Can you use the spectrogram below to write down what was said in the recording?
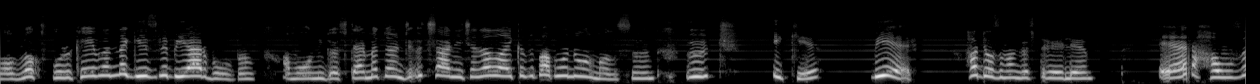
Roblox Brookhaven'da gizli bir yer buldum. Ama onu göstermeden önce 3 saniye içinde like atıp abone olmalısın. 3, 2, 1. Hadi o zaman gösterelim. Eğer havuza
